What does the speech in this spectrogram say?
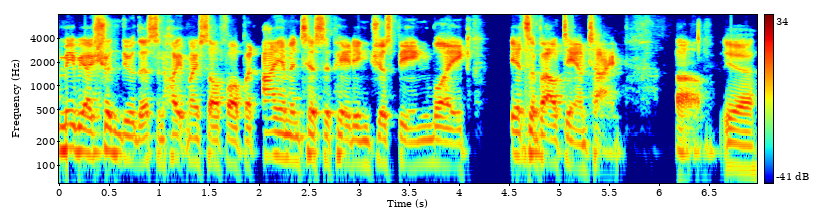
maybe I shouldn't do this and hype myself up, but I am anticipating just being like, it's about damn time. Um, yeah,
